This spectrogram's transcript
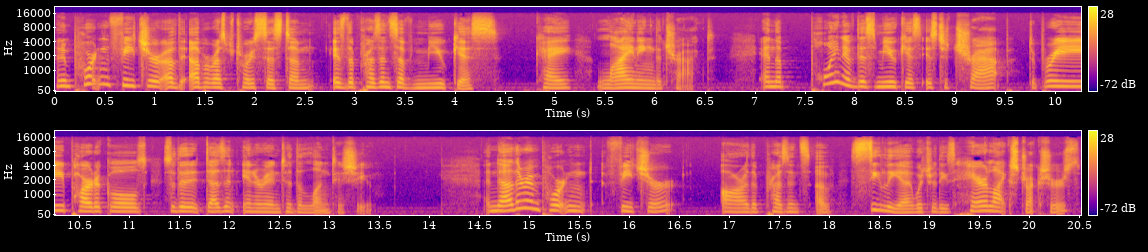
An important feature of the upper respiratory system is the presence of mucus, okay, lining the tract. And the point of this mucus is to trap debris, particles, so that it doesn't enter into the lung tissue. Another important feature are the presence of cilia, which are these hair like structures.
